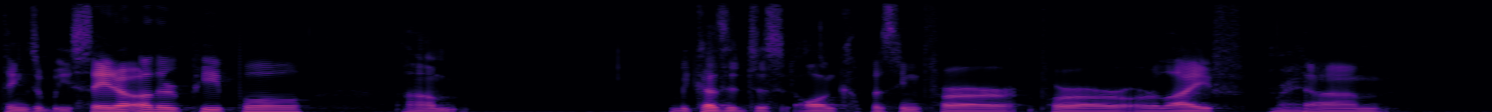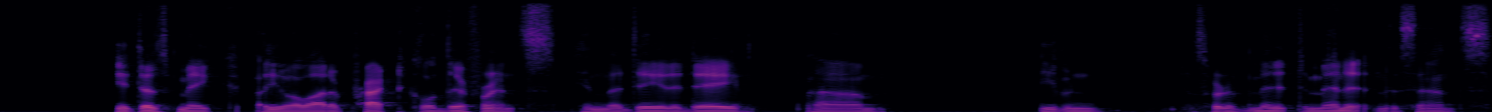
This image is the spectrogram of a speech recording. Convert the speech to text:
things that we say to other people, um, because it's just all encompassing for our for our, our life. Right. Um, it does make you know a lot of practical difference in the day to day, even sort of minute to minute in a sense.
